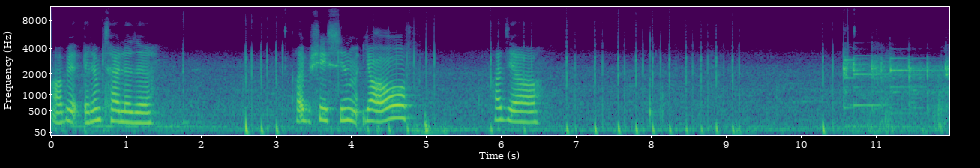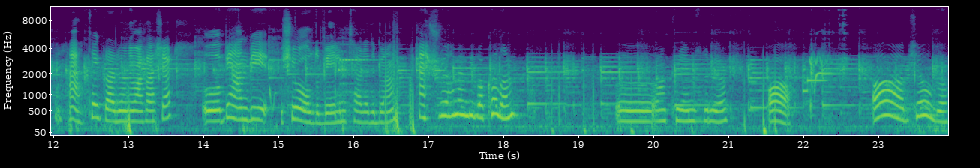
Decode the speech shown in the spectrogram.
Abi elim terledi. Hayır bir şey silme. Ya of. Hadi ya. Ha tekrar döndüm arkadaşlar. Ee, bir an bir şey oldu. Bir elim terledi bir an. Ha şuraya hemen bir bakalım. Ee, küremiz duruyor. Aa. Aa bir şey oldu.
